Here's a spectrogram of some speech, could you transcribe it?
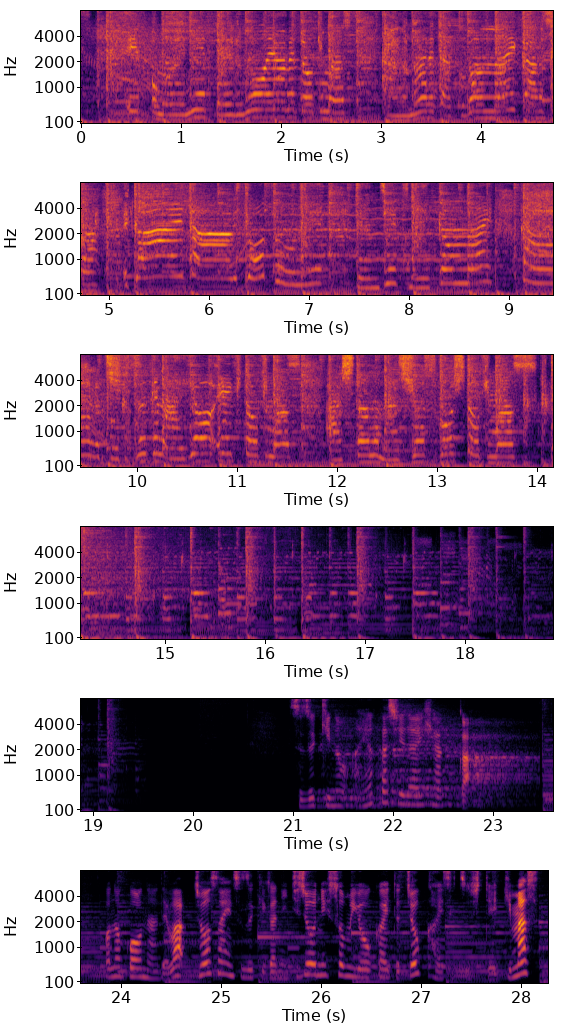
一歩前に出るのはやめときます。絡まれたくはないからさ。描いた理想像に現実にいかない。から近づけないよう生きときます。明日も同じを過ごしときます。鈴木のあやかし大百科。このコーナーでは調査員鈴木が日常に潜む妖怪たちを解説していきます。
